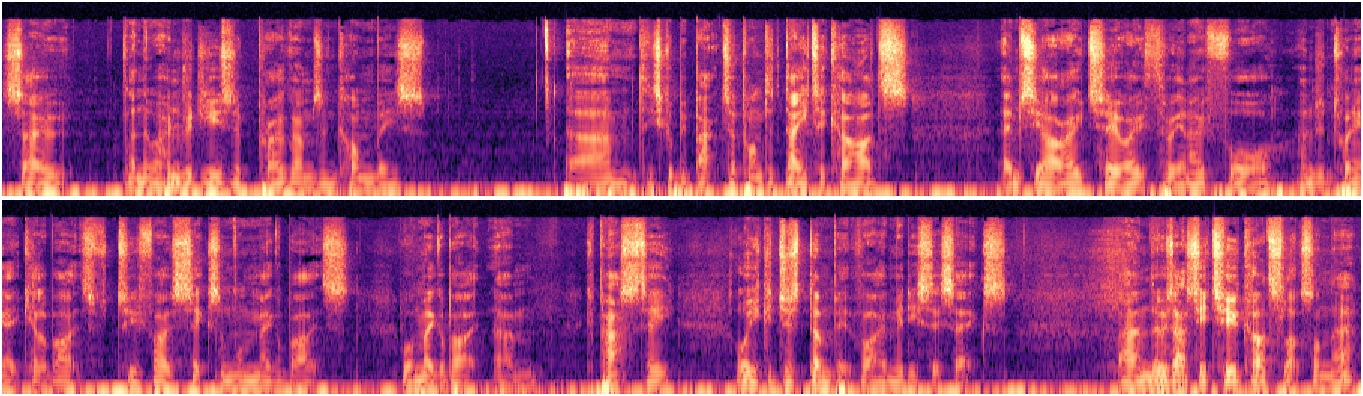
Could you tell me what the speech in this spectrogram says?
So, and there were 100 user programs and combis. Um, these could be backed up onto data cards, MCR 02, 03, and 04, 128 kilobytes, 256 and 1 megabytes, 1 megabyte um, capacity, or you could just dump it via MIDI SysEx. Um, there was actually two card slots on there.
